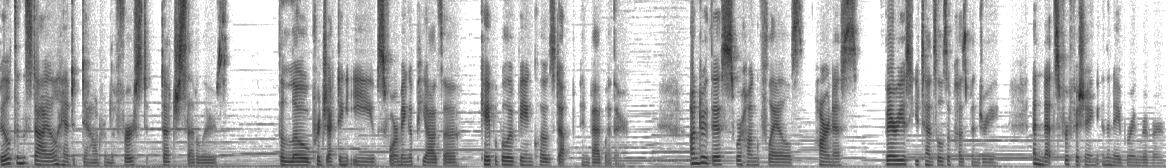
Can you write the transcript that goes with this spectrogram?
built in the style handed down from the first Dutch settlers. The low projecting eaves forming a piazza capable of being closed up in bad weather. Under this were hung flails, harness, various utensils of husbandry, and nets for fishing in the neighboring river.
